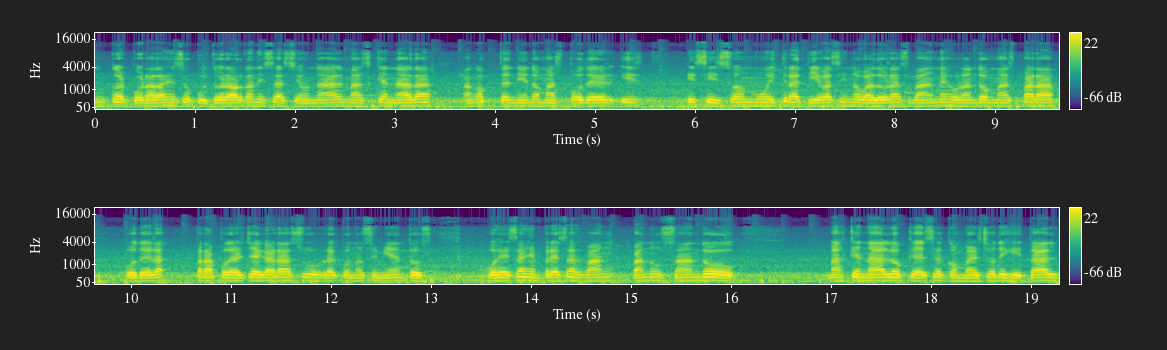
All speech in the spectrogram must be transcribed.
incorporadas en su cultura organizacional, más que nada van obteniendo más poder y, y si son muy creativas e innovadoras van mejorando más para poder, para poder llegar a sus reconocimientos. Pues esas empresas van, van usando más que nada lo que es el comercio digital.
